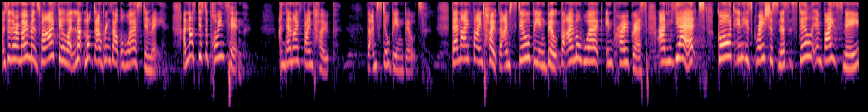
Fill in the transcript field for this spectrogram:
And so there are moments when I feel like lockdown brings out the worst in me. And that's disappointing. And then I find hope that I'm still being built then I find hope that I'm still being built, that I'm a work in progress. And yet, God, in His graciousness, still invites me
